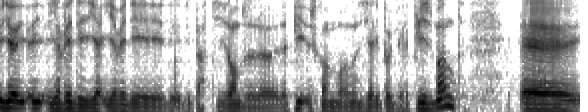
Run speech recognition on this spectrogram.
il y avait, des, il y avait des, partisans de la, ce qu'on disait à l'époque de l'appeasement. Euh,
